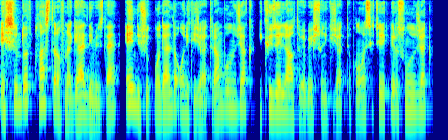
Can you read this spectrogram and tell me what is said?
S24 Plus tarafına geldiğimizde en düşük modelde 12 GB RAM bulunacak. 256 ve 512 GB depolama seçenekleri sunulacak.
